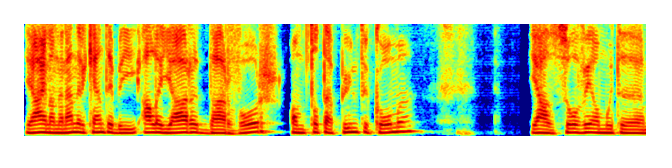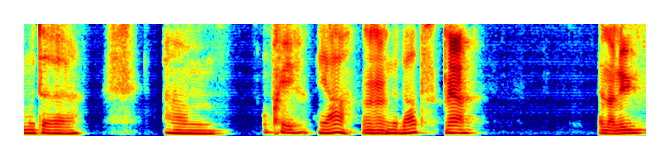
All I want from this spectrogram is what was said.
Ja, en aan de andere kant hebben die alle jaren daarvoor, om tot dat punt te komen, ja, zoveel moeten, moeten ehm, Opgeven. ja, Mhm. inderdaad. Ja. En dan nu,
